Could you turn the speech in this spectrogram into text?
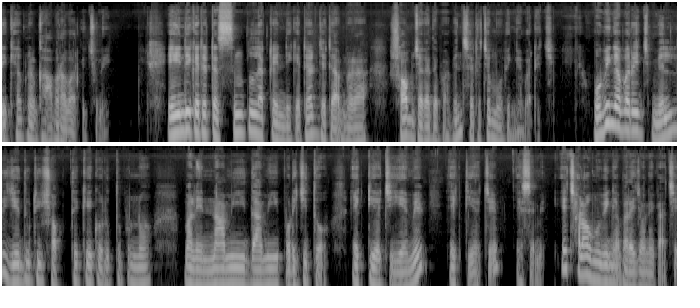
দেখে আপনার ঘাবড়াবার কিছু নেই। এই ইন্ডিকেটারটা সিম্পল একটা ইন্ডিকেটার যেটা আপনারা সব জায়গাতে পাবেন, সেটা হচ্ছে moving average moving average mainly যে দুটি সবথেকে গুরুত্বপূর্ণ মানে নামি দামি পরিচিত, একটি হচ্ছে ইএমএ একটি হচ্ছে এসএমএ এছাড়াও মুভিং অ্যাভারেজ অনেক আছে,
